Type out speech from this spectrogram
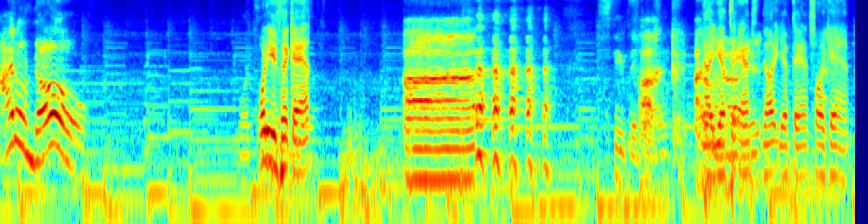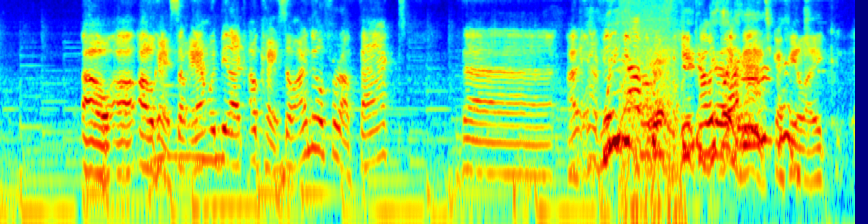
I don't know. What's What do you think. Ant? Uh. Stupid. Fuck. I No, you have to answer. dude. No, you have to answer like Ant. Oh, uh, okay. So Ant would be like, okay, so I know for a fact that I, I feel We like he'd probably, to he'd probably figure play it. Mask. I feel like.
